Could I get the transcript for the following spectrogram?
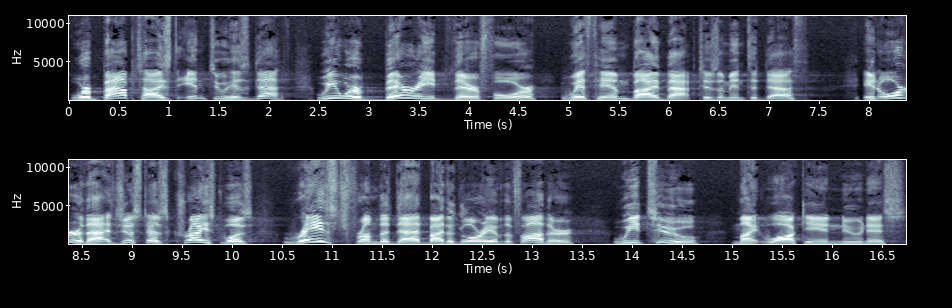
were baptized into his death? We were buried, therefore, with him by baptism into death, in order that, just as Christ was raised from the dead by the glory of the Father, we too might walk in newness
